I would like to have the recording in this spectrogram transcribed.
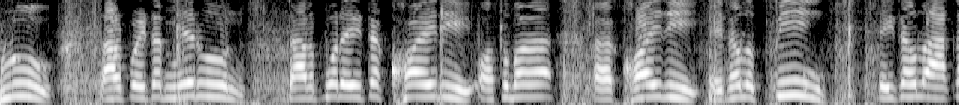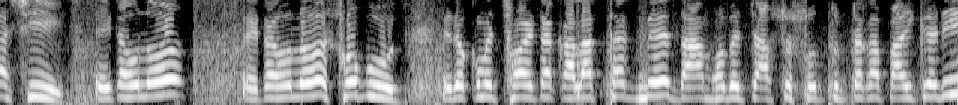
ব্লু, তারপর এটা মেরুন, তারপরে এটা খয়েরি, অথবা খয়েরি, এটা হলো পিঙ্ক, এটা হলো আকাশি, এটা হলো এটা হলো সবুজ। এরকমের ছয়টা কালার থাকবে। দাম হবে চারশো সত্তর টাকা পাইকারি।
